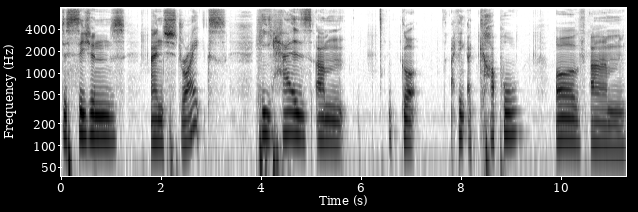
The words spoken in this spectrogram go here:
decisions and strikes. He has um got I think a couple of um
